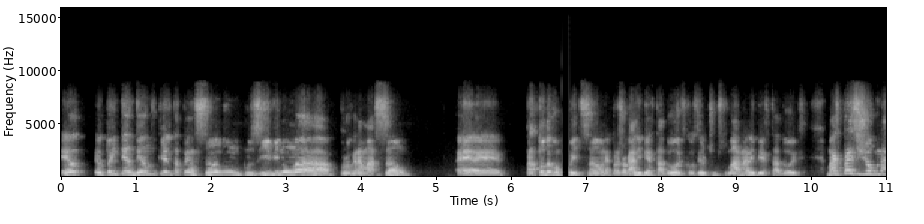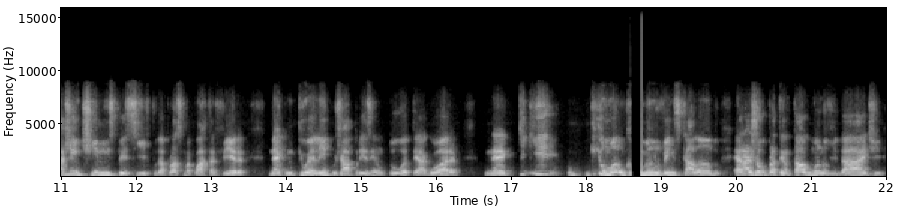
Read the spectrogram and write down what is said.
Eu estou entendendo que ele está pensando, inclusive, numa programação é, para toda a competição, né? Para jogar Libertadores, qual seria o time titular na Libertadores. Mas para esse jogo na Argentina, em específico, da próxima quarta-feira, né? Com o que o elenco já apresentou até agora, né? Que que, o que, que o, Mano, o Mano vem escalando? Era jogo para tentar alguma novidade?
